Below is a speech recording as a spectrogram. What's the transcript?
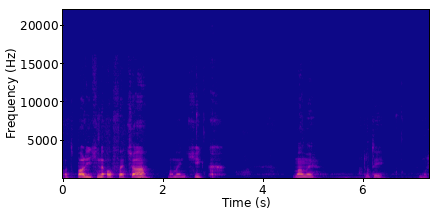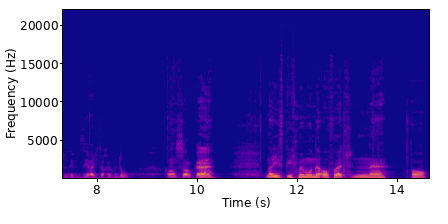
odpalić Neofetcha. Momencik. Mamy tutaj, muszę zjechać trochę w dół, konsolkę. No i wpiszmy mu Neofetch. Neo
